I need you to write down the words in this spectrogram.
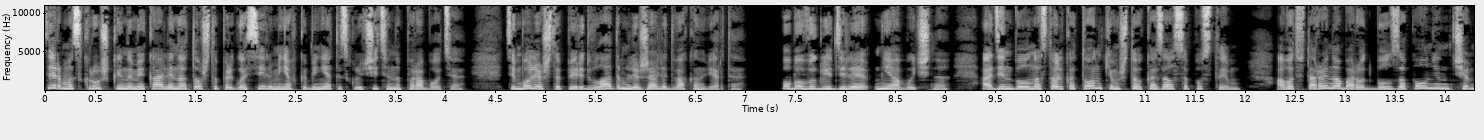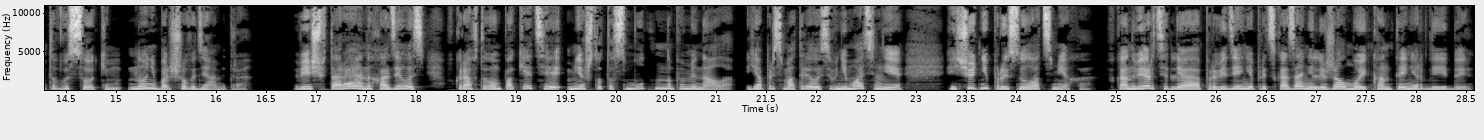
Термос с кружкой намекали на то, что пригласили меня в кабинет исключительно по работе. Тем более, что перед Владом лежали два конверта. Оба выглядели необычно. Один был настолько тонким, что оказался пустым, а вот второй, наоборот, был заполнен чем-то высоким, но небольшого диаметра. Вещь вторая находилась в крафтовом пакете, мне что-то смутно напоминало. Я присмотрелась внимательнее и чуть не прыснула от смеха. В конверте для проведения предсказаний лежал мой контейнер для еды.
